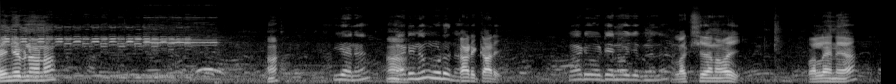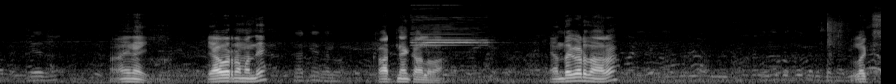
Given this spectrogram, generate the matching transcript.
ఏం చెప్పినావునా? ఇదేనా? మూడునా? కాడి కాడి. కాడి ఒకటి ఎనభై చెప్పినా లక్ష ఎనభై. పళ్ళు అయినాయా అయినాయి. ఎవరిన మంది? కాటినే కలవ? ఎంత కడుతున్నారు? లక్ష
